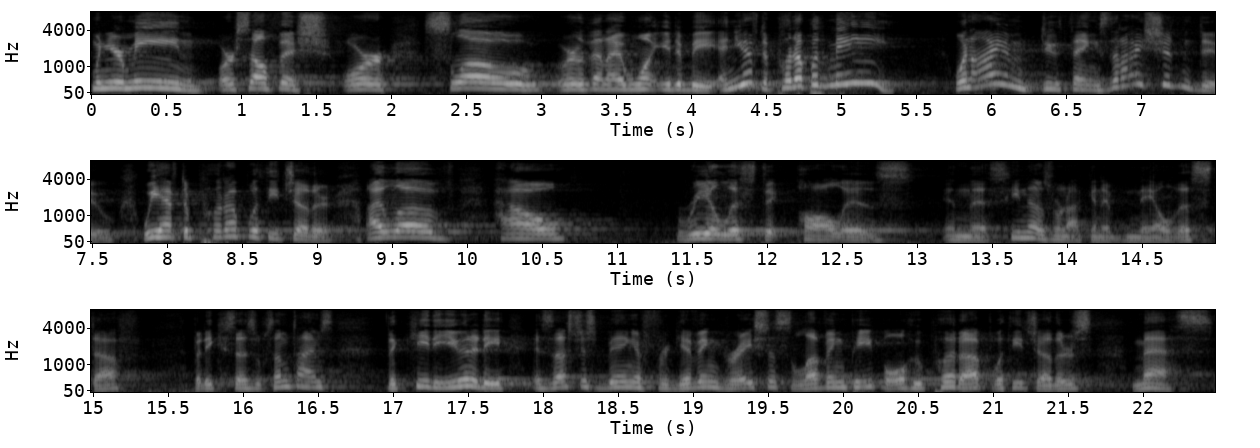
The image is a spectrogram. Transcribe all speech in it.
when you're mean or selfish or slower than I want you to be. And you have to put up with me when I do things that I shouldn't do. We have to put up with each other. I love how realistic Paul is in this. He knows we're not going to nail this stuff. But he says sometimes the key to unity is us just being a forgiving, gracious, loving people who put up with each other's mess.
